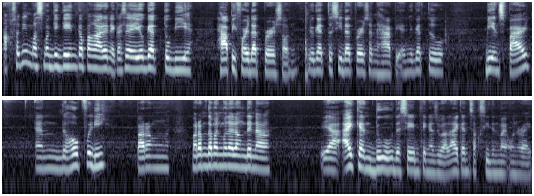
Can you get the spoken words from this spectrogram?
actually, mas magigain ka pa nga rin eh. Kasi you get to be happy for that person. You get to see that person happy and you get to be inspired and hopefully Parang maramdaman mo na lang din na yeah, I can do the same thing as well. I can succeed in my own right.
